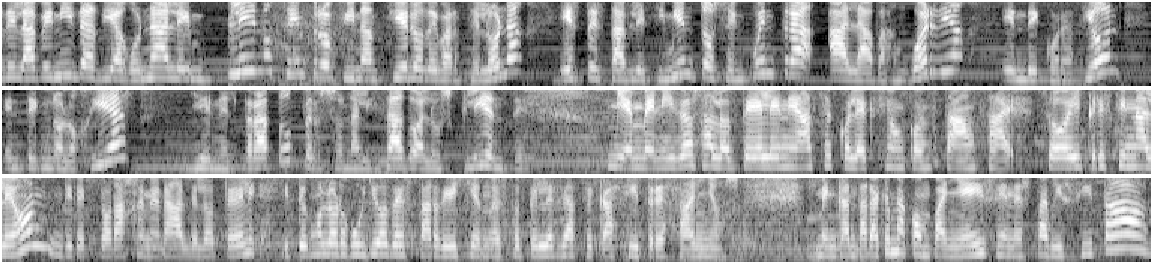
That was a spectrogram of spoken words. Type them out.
de la avenida Diagonal en pleno centro financiero de Barcelona, este establecimiento se encuentra a la vanguardia en decoración, en tecnologías y en el trato personalizado a los clientes. Bienvenidos al Hotel NH Colección Constanza. Soy Cristina León, directora general del hotel, y tengo el orgullo de estar dirigiendo este hotel desde hace casi tres años. Me encantará que me acompañéis en esta visita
